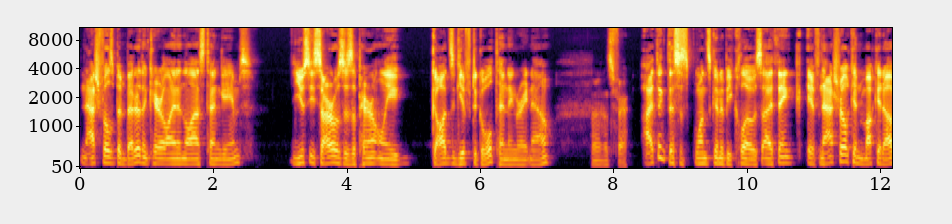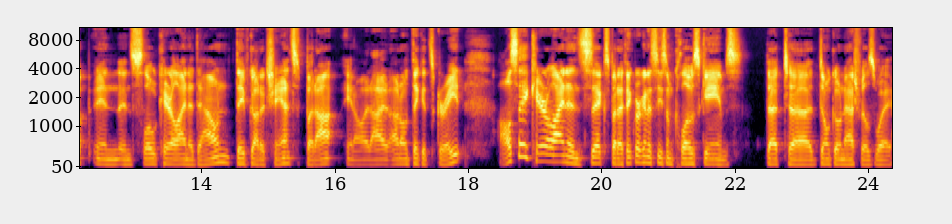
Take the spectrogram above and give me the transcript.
Nashville's been better than Carolina in the last 10 games. Juuse Saros is apparently God's gift to goaltending right now. Oh, that's fair. I think this is one's going to be close. I think if Nashville can muck it up and and slow Carolina down, they've got a chance. But I, you know, I I don't think it's great. I'll say Carolina in six, but I think we're going to see some close games that uh, don't go Nashville's way.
